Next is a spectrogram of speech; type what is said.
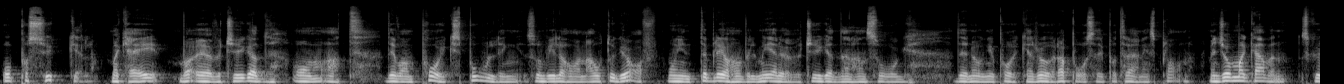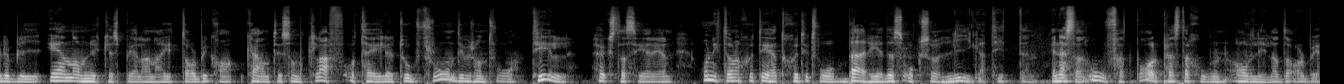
och på cykel. Mackay var övertygad om att det var en pojkspoling som ville ha en autograf. Och inte blev han väl mer övertygad när han såg den unge pojken röra på sig på träningsplan. Men John McGovern skulle bli en av nyckelspelarna i Derby County som Clough och Taylor tog från division 2 till högsta serien och 1971-72 bärgades också ligatiteln. En nästan ofattbar prestation av lilla Derby.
